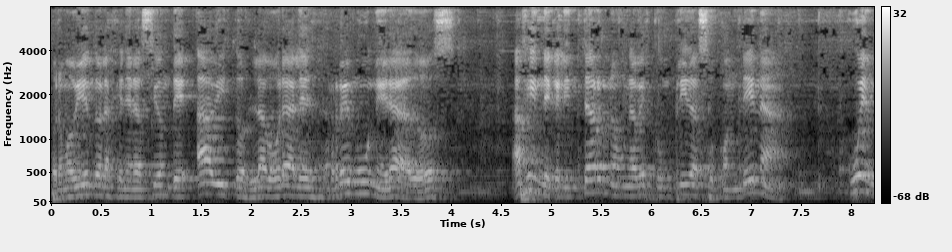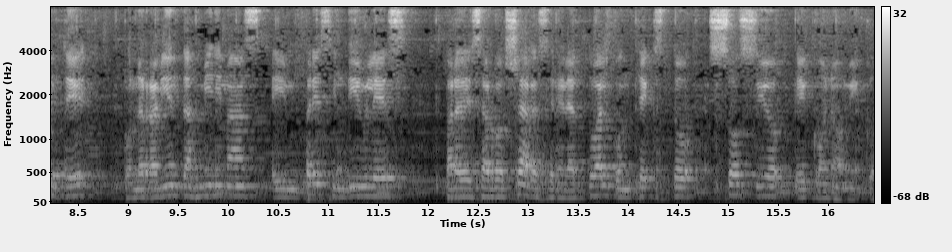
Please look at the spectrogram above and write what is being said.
promoviendo la generación de hábitos laborales remunerados, a fin de que el interno, una vez cumplida su condena, cuente con herramientas mínimas e imprescindibles para desarrollarse en el actual contexto socioeconómico.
